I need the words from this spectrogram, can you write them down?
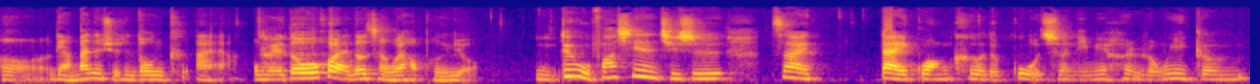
呃两班的学生都很可爱啊，我们也都后来都成为好朋友。嗯，对，我发现其实，在带光课的过程里面，很容易跟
